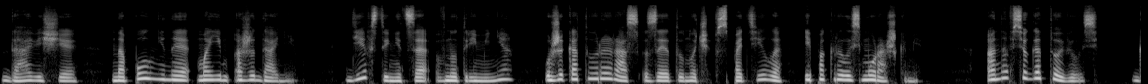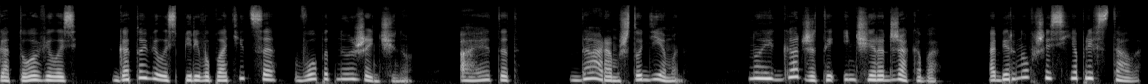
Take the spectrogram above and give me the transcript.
давящая, наполненная моим ожиданием. Девственница внутри меня уже который раз за эту ночь вспотела и покрылась мурашками. Она все готовилась, готовилась, готовилась перевоплотиться в опытную женщину. А этот — даром, что демон. Ну и гаджеты Инчира Джакоба. Обернувшись, я привстала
